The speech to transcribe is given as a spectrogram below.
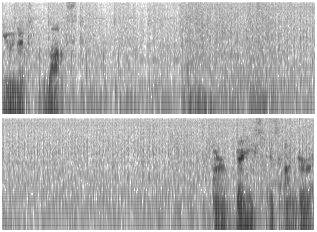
Unit lost. Our base is under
